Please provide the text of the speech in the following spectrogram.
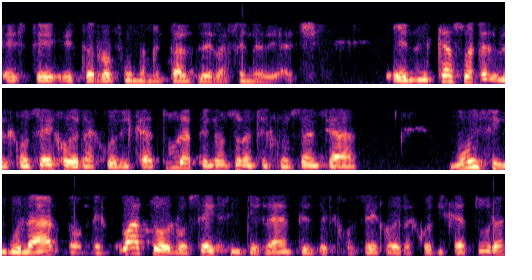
este, este rol fundamental de la CNDH. En el caso del Consejo de la Judicatura tenemos una circunstancia muy singular donde cuatro de los seis integrantes del Consejo de la Judicatura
